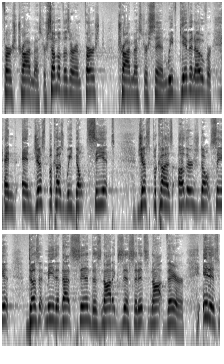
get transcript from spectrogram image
first trimester. Some of us are in first trimester sin. We've given over. And, and just because we don't see it, just because others don't see it, doesn't mean that that sin does not exist, that it's not there. It is,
